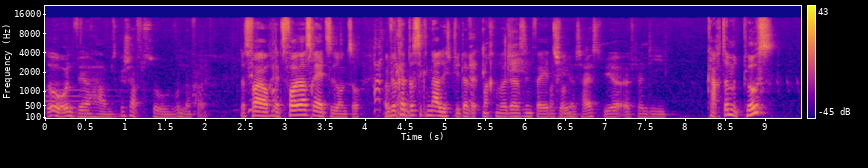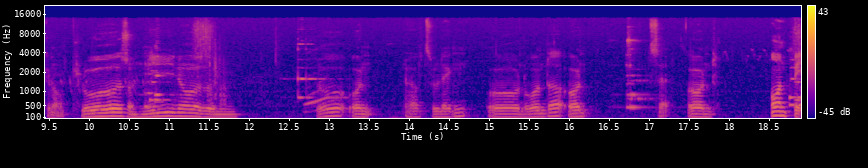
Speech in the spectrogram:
So, und wir haben es geschafft. So, wundervoll. Das war auch jetzt voll das Rätsel und so. Und wir können das Signallicht wieder wegmachen, weil da sind wir jetzt Okay, schon. das heißt, wir öffnen die Karte mit Plus. Genau, Plus und Minus und so und hör auf zu lenken und runter und Z und Und B.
